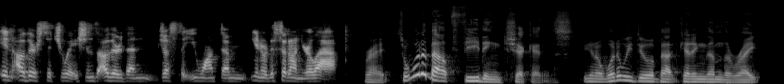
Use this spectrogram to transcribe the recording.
in other situations other than just that you want them, you know, to sit on your lap. Right. So what about feeding chickens? You know, what do we do about getting them the right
